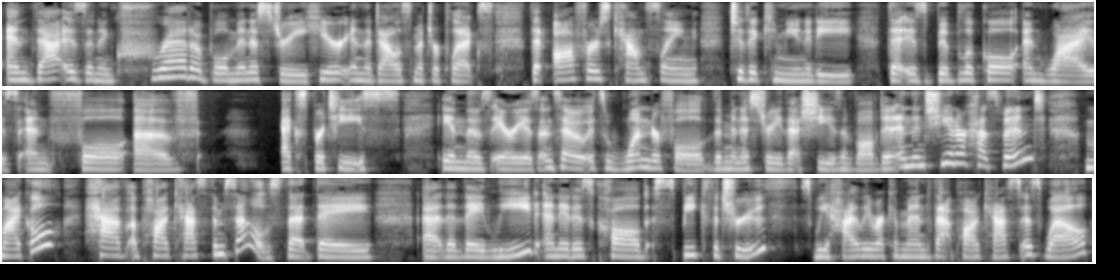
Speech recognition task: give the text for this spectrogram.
and that is an incredible ministry here in the Dallas Metroplex that offers counseling to the community that is biblical and wise and full of expertise in those areas. And so it's wonderful the ministry that she is involved in. And then she and her husband, Michael, have a podcast themselves that they uh, that they lead and it is called Speak the Truth. So we highly recommend that podcast as well.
